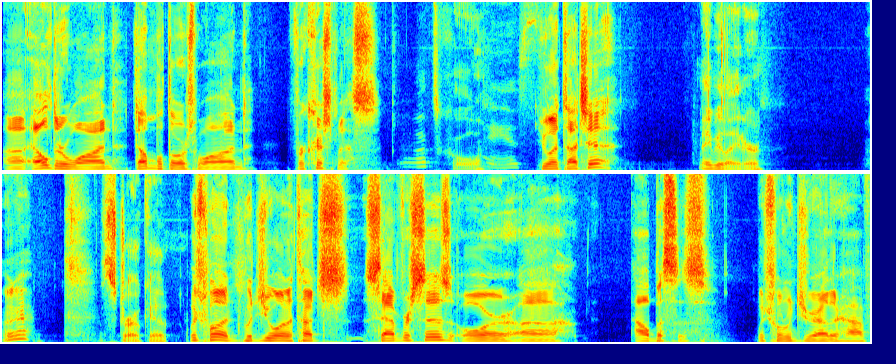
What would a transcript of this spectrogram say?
uh, Elder wand, Dumbledore's wand for Christmas. That's cool. You want to touch it? Maybe later. Okay. Stroke it. Which one would you want to touch, Severus's or uh Albus's? Which one would you rather have?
